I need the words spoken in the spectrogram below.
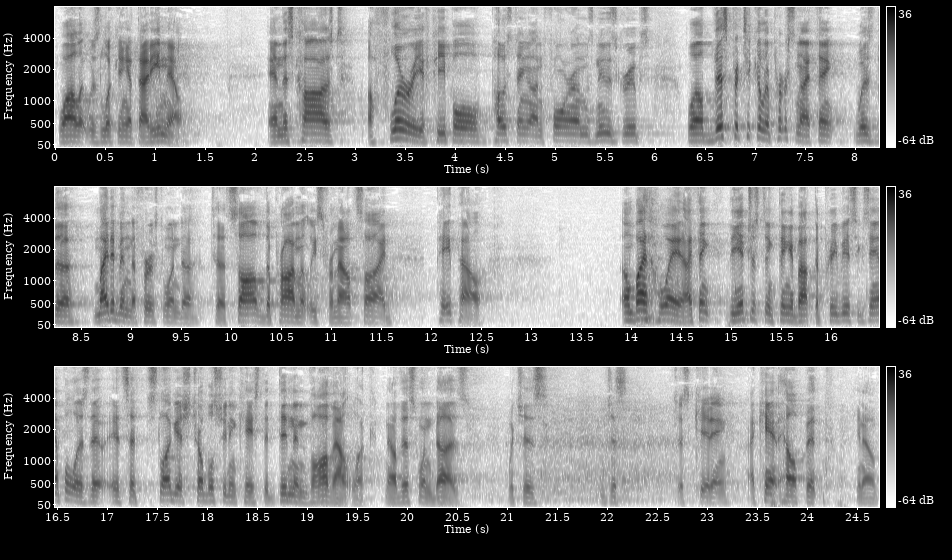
while it was looking at that email. And this caused a flurry of people posting on forums, news groups. Well, this particular person, I think, was the, might have been the first one to, to solve the problem, at least from outside PayPal. Oh, by the way, I think the interesting thing about the previous example is that it's a sluggish troubleshooting case that didn't involve Outlook. Now, this one does, which is just, just kidding. I can't help it. You know,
